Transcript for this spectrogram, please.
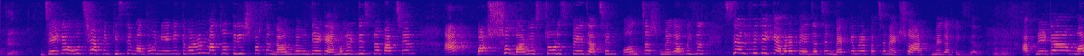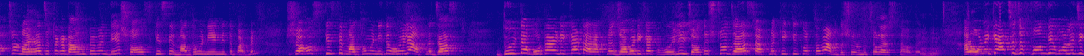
ওকে যেটা হচ্ছে আপনি কিস্তির মাধ্যমে নিয়ে নিতে পারবেন। মাত্র তিরিশ পার্সেন্ট ডাউন পেমেন্ট দিয়ে এটা অ্যামোলেড ডিসপ্লে পাচ্ছেন। আট পাঁচশো বারো স্টোরেজ পেয়ে যাচ্ছেন। পঞ্চাশ মেগাপিক্সেল সেলফিতে ক্যামেরা পেয়ে যাচ্ছেন। ব্যাক ক্যামেরা পাচ্ছেন একশো আট মেগাপিক্সেল আপনি এটা মাত্র নয় হাজার টাকা ডাউন পেমেন্ট দিয়ে সহজ কিস্তির মাধ্যমে নিয়ে নিতে পারবেন। সহজ কিস্তির মাধ্যমে নিতে হইলে আপনার জাস্ট দুইটা ভোটার আইডি কার্ড আর আপনার জব আইডি কার্ড হইলেই যথেষ্ট জাস্ট আপনাকে কি করতে হবে? আমাদের শোরুমে চলে আসতে হবে। আর অনেকে আছে যে ফোন দিয়ে বলে যে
